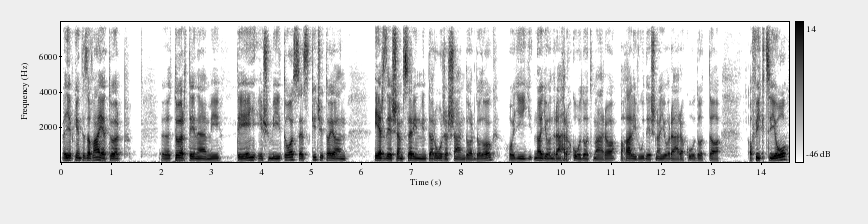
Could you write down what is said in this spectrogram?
Egyébként ez a Wyatt Earp történelmi tény és mítosz, ez kicsit olyan érzésem szerint, mint a Rózsa Sándor dolog, hogy így nagyon rárakódott már a, a Hollywood, és nagyon rárakódott a, a fikció,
